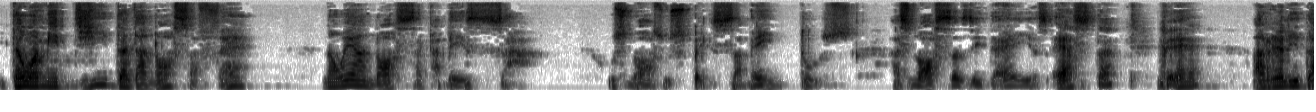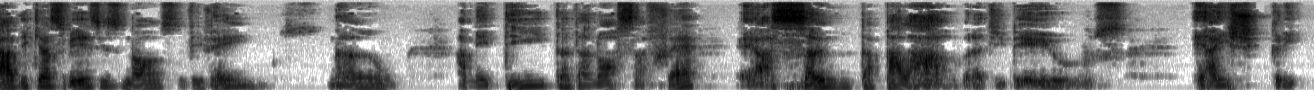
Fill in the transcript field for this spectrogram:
Então, a medida da nossa fé não é a nossa cabeça os nossos pensamentos, as nossas ideias. Esta é a realidade que às vezes nós vivemos. Não. A medida da nossa fé é a santa palavra de Deus, é a Escritura,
